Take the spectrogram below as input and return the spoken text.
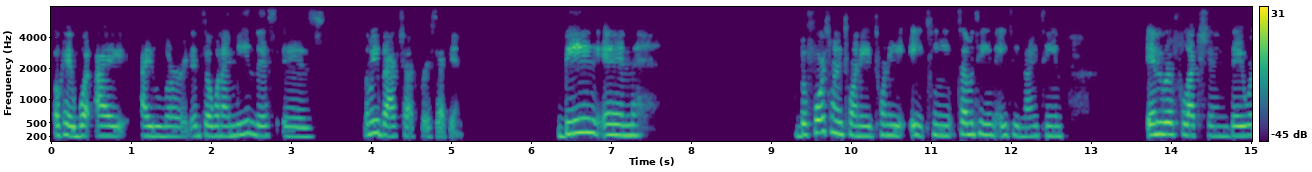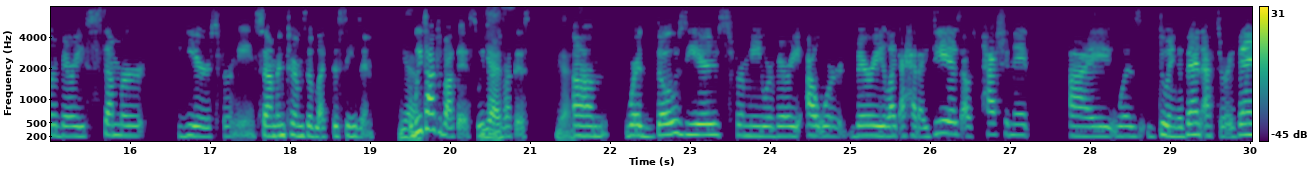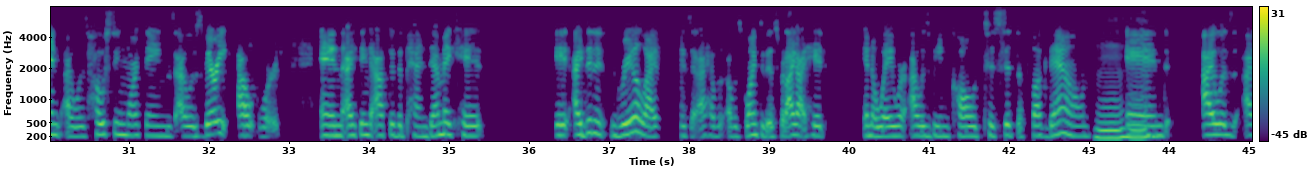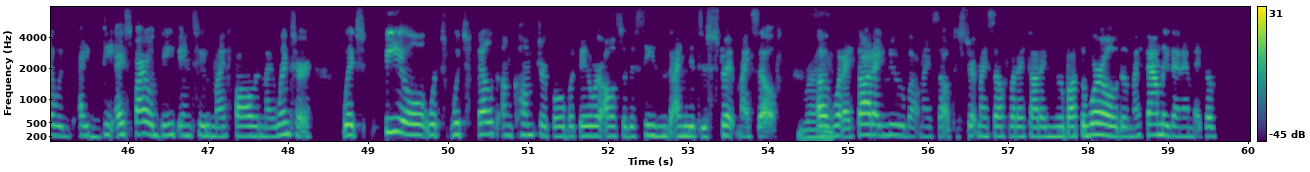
okay what i i learned. And so when i mean this is let me backtrack for a second. Being in before 2020 2018 17 18 19 in reflection they were very summer years for me some in terms of like the season. Yeah. We talked about this. We yes. talked about this yeah um where those years for me were very outward, very like I had ideas, I was passionate, I was doing event after event, I was hosting more things, I was very outward. And I think after the pandemic hit, it I didn't realize that I have I was going through this, but I got hit in a way where I was being called to sit the fuck down mm-hmm. and I was I was I de- I spiraled deep into my fall and my winter which feel which which felt uncomfortable but they were also the seasons i needed to strip myself right. of what i thought i knew about myself to strip myself what i thought i knew about the world of my family dynamic of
